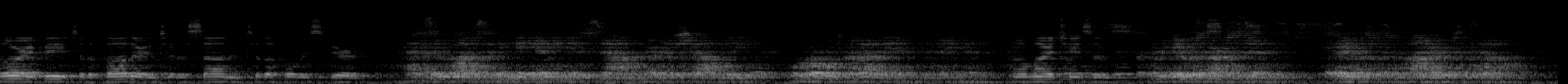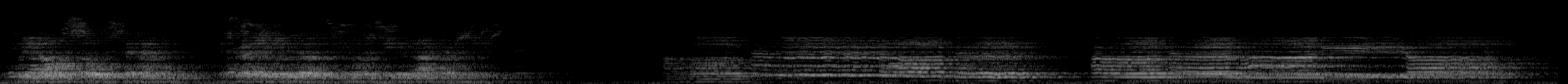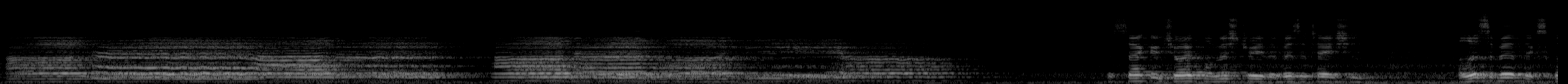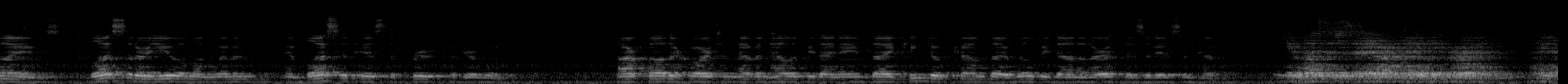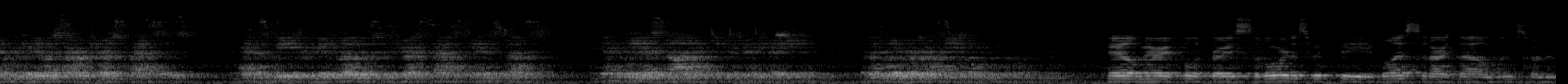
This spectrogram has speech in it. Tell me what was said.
Glory be to the Father, and to the Son, and to the Holy Spirit. As it was in the beginning, is now, and ever shall be, world without end. Amen. O my Jesus, Forgive us our sins, second joyful mystery, the visitation. Elizabeth exclaims, Blessed are you among women, and blessed is the fruit of your womb. Our Father who art in heaven, hallowed be thy name. Thy kingdom come, thy will be done on earth as it is in heaven. Give us this day our daily bread, and forgive us our trespasses, as we forgive those who trespass against us. And lead us not into temptation, but deliver us from evil. Hail Mary, full of grace, the Lord is with thee. Blessed art thou amongst women,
